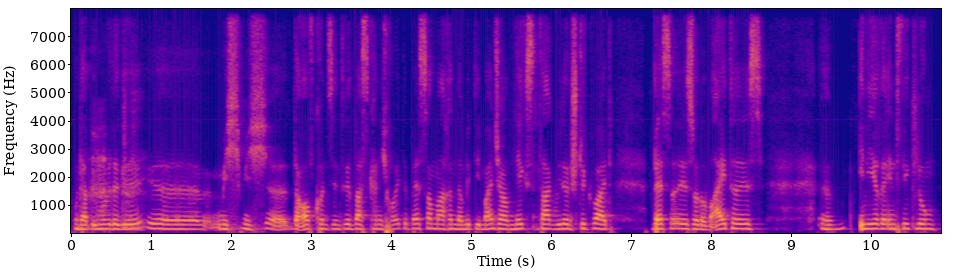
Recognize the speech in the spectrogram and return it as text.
und habe immer wieder äh, mich, mich äh, darauf konzentriert, was kann ich heute besser machen, damit die Mannschaft am nächsten Tag wieder ein Stück weit besser ist oder weiter ist äh, in ihrer Entwicklung.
